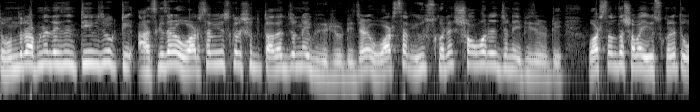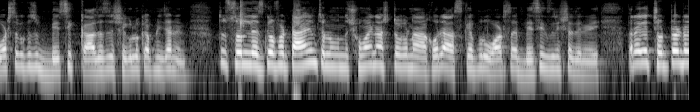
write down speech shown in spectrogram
তো বন্ধুরা আপনারা দেখছেন টিপসবুকটি আজকে যারা হোয়াটসঅ্যাপ ইউজ করে, শুধু তাদের জন্য এই ভিডিওটি। যারা হোয়াটসঅ্যাপ ইউজ করে, শহরের জন্য এই ভিডিওটি। হোয়াটসঅ্যাপ তো সবাই ইউজ করে, তো হোয়াটসঅ্যাপে কিছু বেসিক কাজ আছে সেগুলোকে আপনি জানেন। তো চল লেস গো ফর টাইম চলো বন্ধু, সময় নষ্ট না করে আজকে পুরো হোয়াটসঅ্যাপ বেসিক জিনিসটা জেনে নিই। তার আগে ছোট্ট একটা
